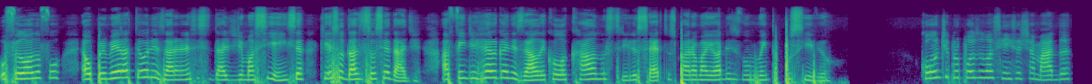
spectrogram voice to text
O filósofo é o primeiro a teorizar a necessidade de uma ciência que estudasse a sociedade, a fim de reorganizá-la e colocá-la nos trilhos certos para o maior desenvolvimento possível. Comte propôs uma ciência chamada,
